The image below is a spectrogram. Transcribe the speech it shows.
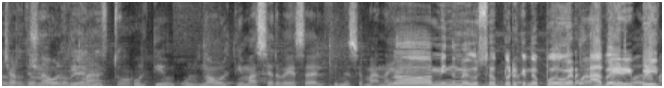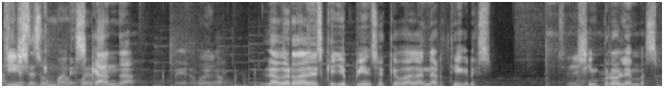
echarte noche, una no última, ulti- una última cerveza el fin de semana. No, a mí no me gustó porque no puedo Un ver a Very. British Ese es un buen juego. Scandal. Pero bueno, la verdad es que yo pienso que va a ganar Tigres. Sin problemas.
